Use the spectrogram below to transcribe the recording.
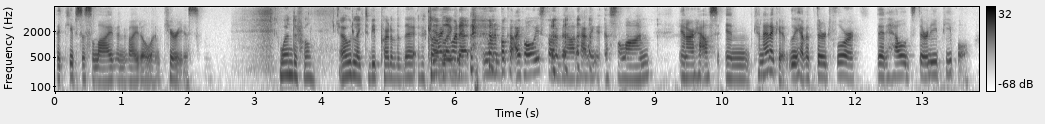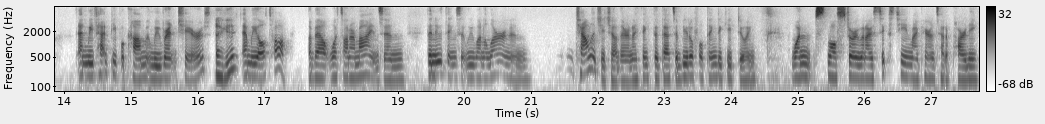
that keeps us alive and vital and curious. Wonderful. I would like to be part of the club yeah, like wanna, that. you want to book? I've always thought about having a salon in our house in Connecticut. We have a third floor that holds 30 people and we've had people come and we rent chairs okay. and we all talk about what's on our minds and the new things that we want to learn and challenge each other and i think that that's a beautiful thing to keep doing one small story when i was 16 my parents had a party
